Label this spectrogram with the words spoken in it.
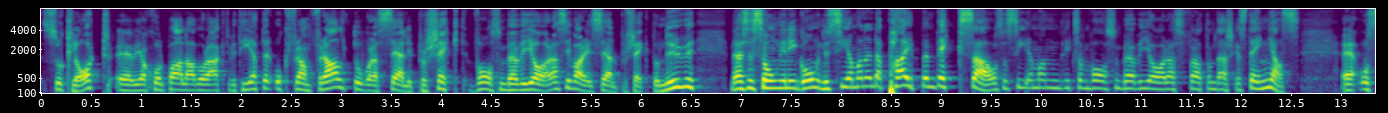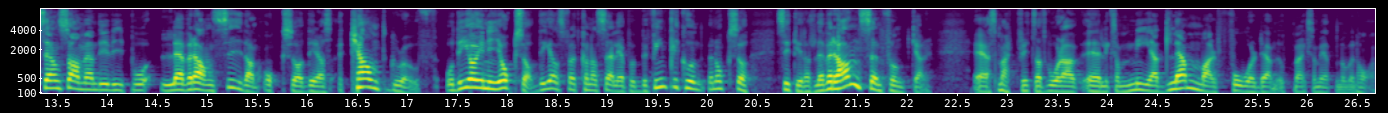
såklart. Eh, vi har koll på alla våra aktiviteter och framförallt då våra säljprojekt. Vad som behöver göras i varje säljprojekt. Och nu när säsongen är igång, nu ser man den där pipen växa och så ser man liksom vad som behöver göras för att de där ska stängas. Eh, och sen så använder vi på leveranssidan också deras account growth. Och det gör ju ni också. Dels för att kunna sälja på befintlig kund men också se till att leveransen funkar eh, smärtfritt så att våra eh, liksom medlemmar får den uppmärksamheten de vill ha.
